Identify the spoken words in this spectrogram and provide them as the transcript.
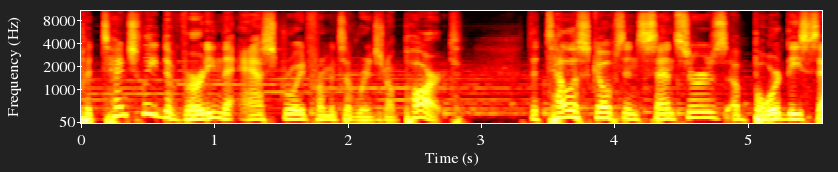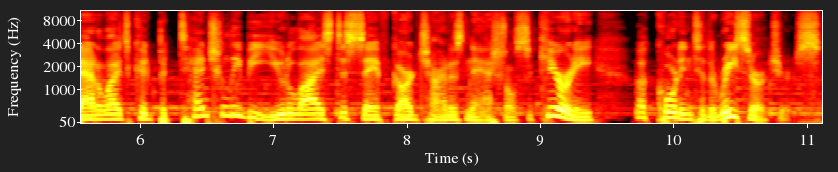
potentially diverting the asteroid from its original part. The telescopes and sensors aboard these satellites could potentially be utilized to safeguard China's national security, according to the researchers.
